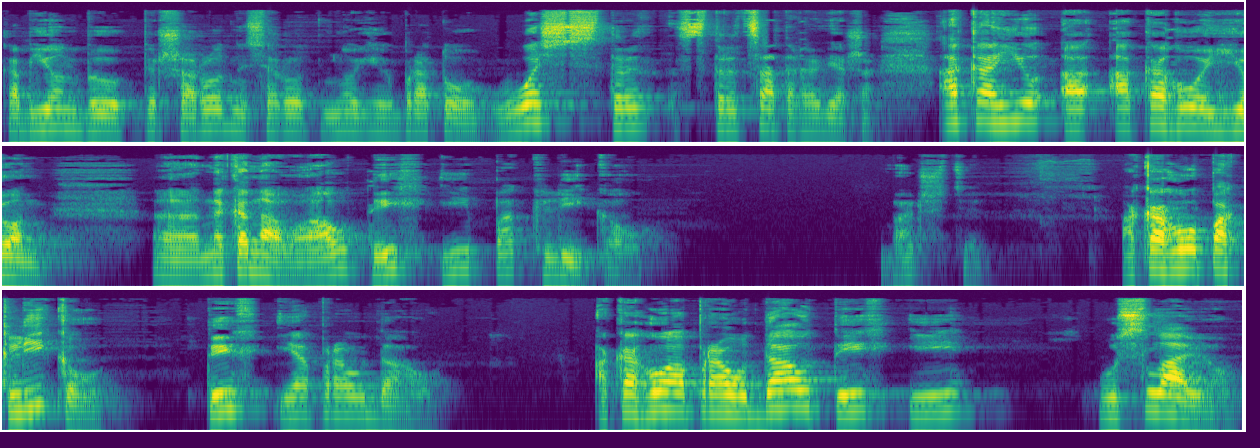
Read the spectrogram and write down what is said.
каб ён быў першародны сярод многіх братоў вось з 30 верша а, каю, а, а каго ён э, наканаваў тых і паклікаў бачыце а каго паклікаў тых і апраўдаў а каго апраўдаў тых і уславіў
